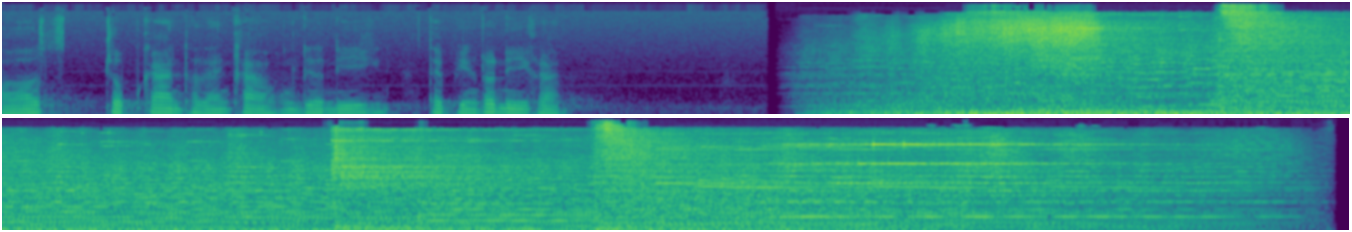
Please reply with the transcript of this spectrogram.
จบการแถลงข่าวของเดือนนี้ แต่เพียงเท่านี้ครับ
